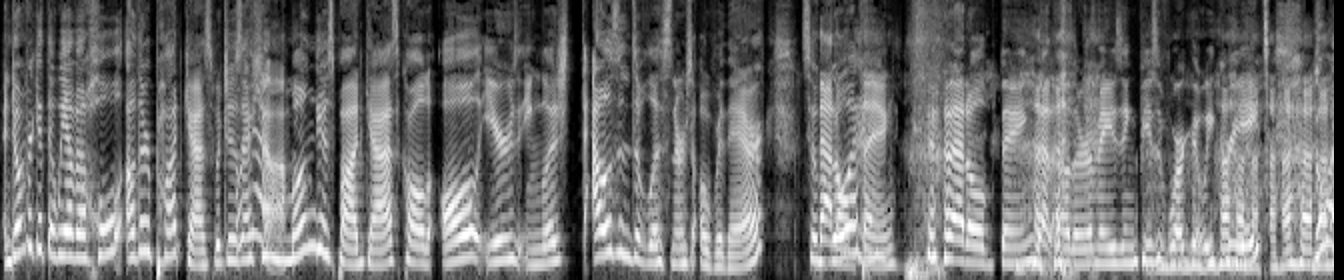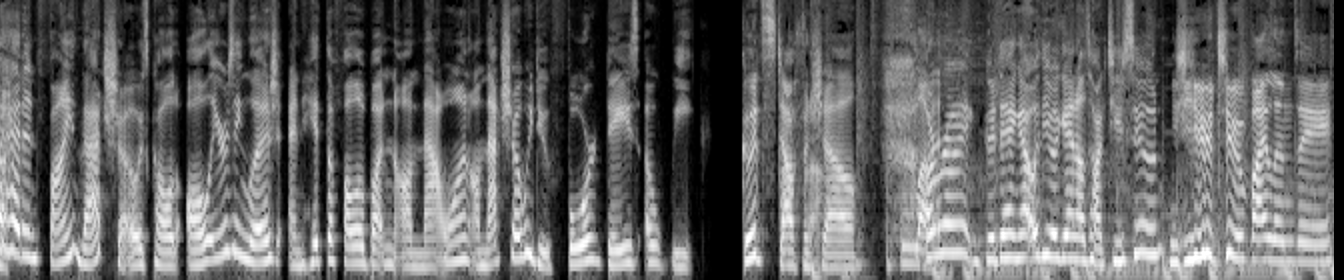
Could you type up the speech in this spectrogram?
And don't forget that we have a whole other podcast, which is Oh, a yeah. humongous podcast called All Ears English. Thousands of listeners over there. So that go old ahead- thing that old thing, that other amazing piece of work that we create. Go ahead and find that show. It's called All Ears English and hit the follow button on that one. On that show, we do four days a week. Good stuff, Awesome. Michelle. Love All it. right. Good to hang out with you again. I'll talk to you soon. You too. Bye, Lindsay.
